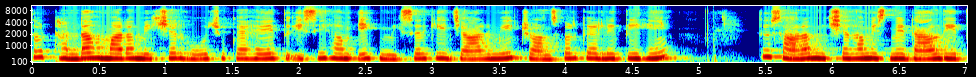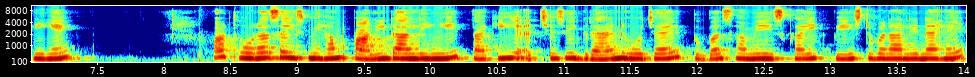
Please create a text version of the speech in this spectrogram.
तो ठंडा हमारा मिक्सर हो चुका है तो इसे हम एक मिक्सर के जार में ट्रांसफ़र कर लेते हैं। तो सारा मिक्सर हम इसमें डाल देती हैं। और थोड़ा सा इसमें हम पानी डाल लेंगे ताकि ये अच्छे से ग्राइंड हो जाए। तो बस हमें इसका एक पेस्ट बना लेना है।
